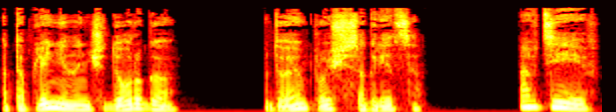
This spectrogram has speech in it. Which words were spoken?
Отопление нынче дорого. Вдвоем проще согреться». «Авдеев».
